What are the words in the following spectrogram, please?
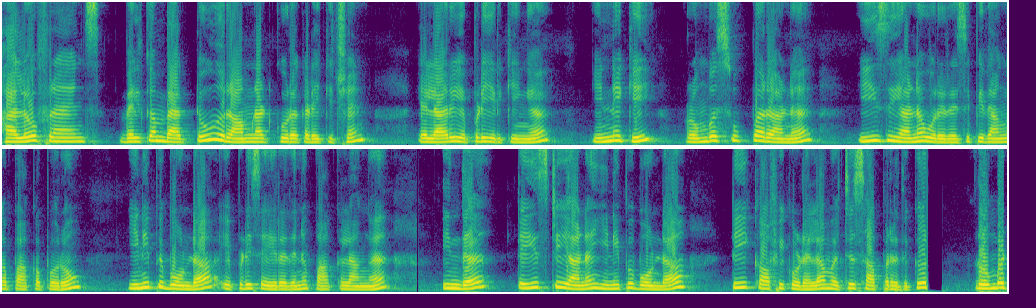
Hello friends welcome back to Ramnath Koorakadai kitchen எல்லோரும் எப்படி இருக்கீங்க? இன்றைக்கி ரொம்ப சூப்பரான ஈஸியான ஒரு ரெசிபி தாங்க பார்க்க போகிறோம் இனிப்பு போண்டா எப்படி செய்கிறதுன்னு பார்க்கலாங்க. இந்த டேஸ்டியான இனிப்பு போண்டா டீ காஃபி கூடலாம் வச்சு சாப்பிட்றதுக்கு ரொம்ப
